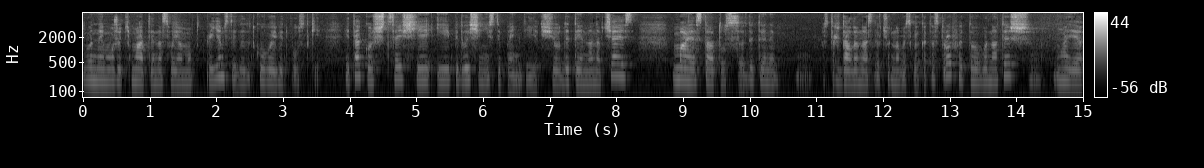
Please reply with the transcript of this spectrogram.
Вони можуть мати на своєму підприємстві додаткові відпустки. І також це ще і підвищені стипендії. Якщо дитина навчається, має статус дитини м, постраждалої внаслідок Чорнобильської катастрофи, то вона теж має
